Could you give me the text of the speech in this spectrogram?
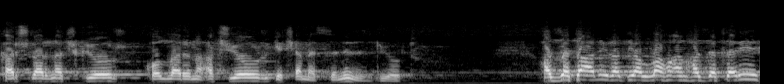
karşılarına çıkıyor, kollarını açıyor, geçemezsiniz diyordu. Hazreti Ali radıyallahu anh hazretleri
